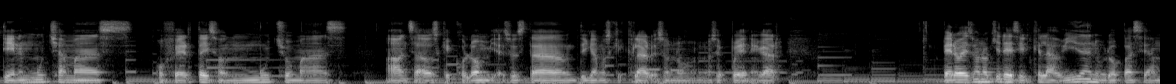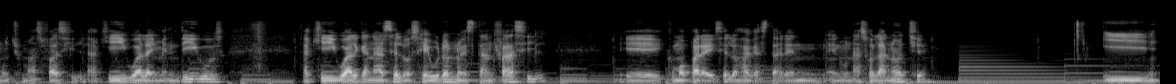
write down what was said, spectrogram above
tienen mucha más oferta y son mucho más avanzados que Colombia. Eso está, digamos que claro, eso no, no se puede negar. Pero eso no quiere decir que la vida en Europa sea mucho más fácil. Aquí igual hay mendigos, aquí igual ganarse los euros no es tan fácil. Eh, como para írselos a gastar en, una sola noche. Y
